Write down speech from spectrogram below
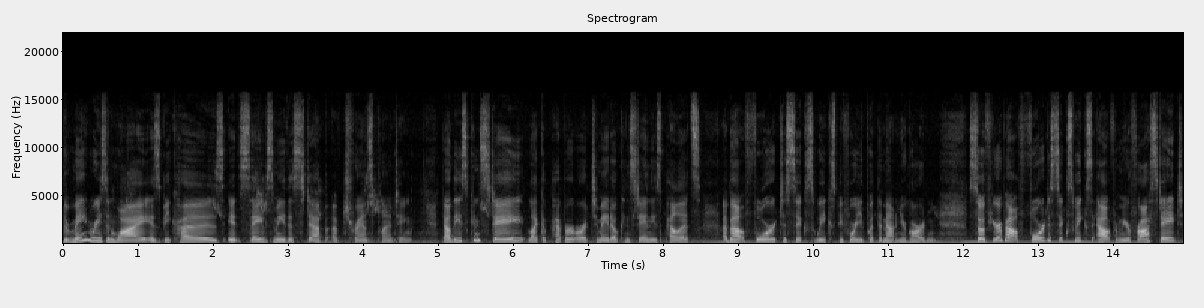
the main reason why is because it saves me the step of transplanting. Now these can stay, like a pepper or a tomato can stay in these pellets about four to six weeks before you put them out in your garden. So if you're about four to six weeks out from your frost date,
